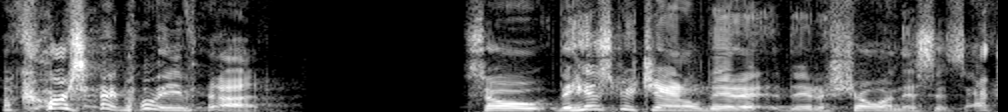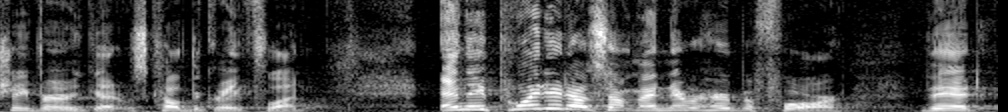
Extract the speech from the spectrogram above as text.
Of course I believe that. So the History Channel did a, did a show on this. It's actually very good. It was called The Great Flood. And they pointed out something I'd never heard before that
